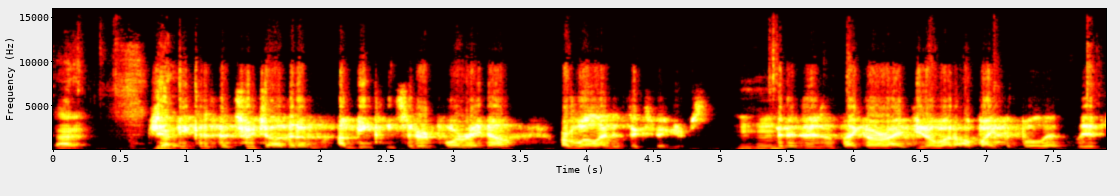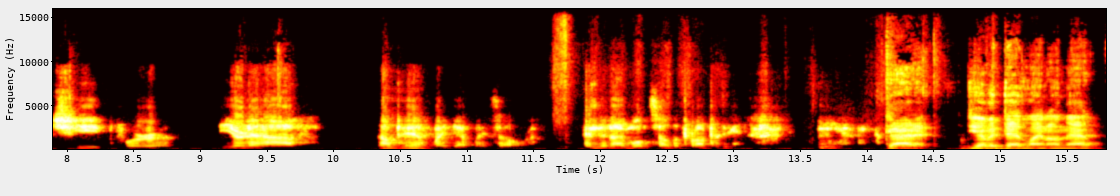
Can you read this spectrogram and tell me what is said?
Got it. Just Yeah. because the two jobs that I'm, I'm being considered for right now are well into six figures. Mm-hmm. Then it's just like, all right, you know what? I'll bite the bullet, live cheap for a year and a half. I'll pay off my debt myself, and then I won't sell the property. Got it. Do you have a deadline on that?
